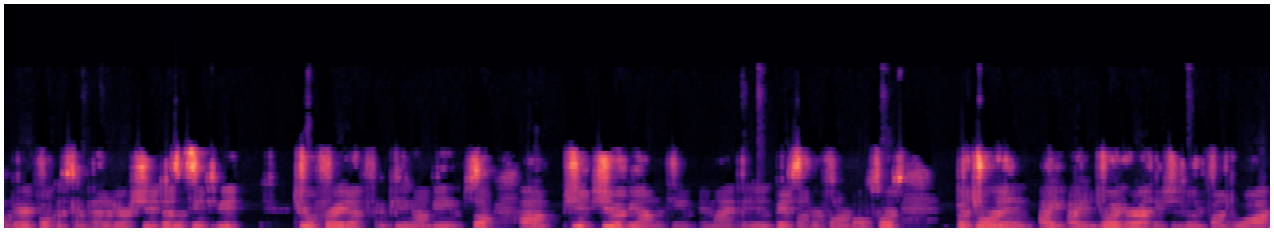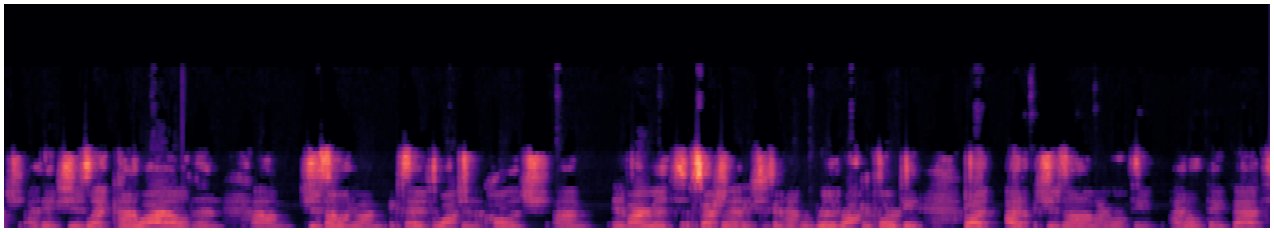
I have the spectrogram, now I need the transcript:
a very focused competitor. She doesn't seem to be too afraid of competing on beam. So um, she she would be on the team in my opinion based on her floor and ball scores. But Jordan, I, I enjoy her. I think she's really fun to watch. I think she's like kind of wild, and um, she's someone who I'm excited to watch in the college um, environment, especially. I think she's going to have a really rocking floor routine. But I don't, she's not on my world team. I don't think that.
